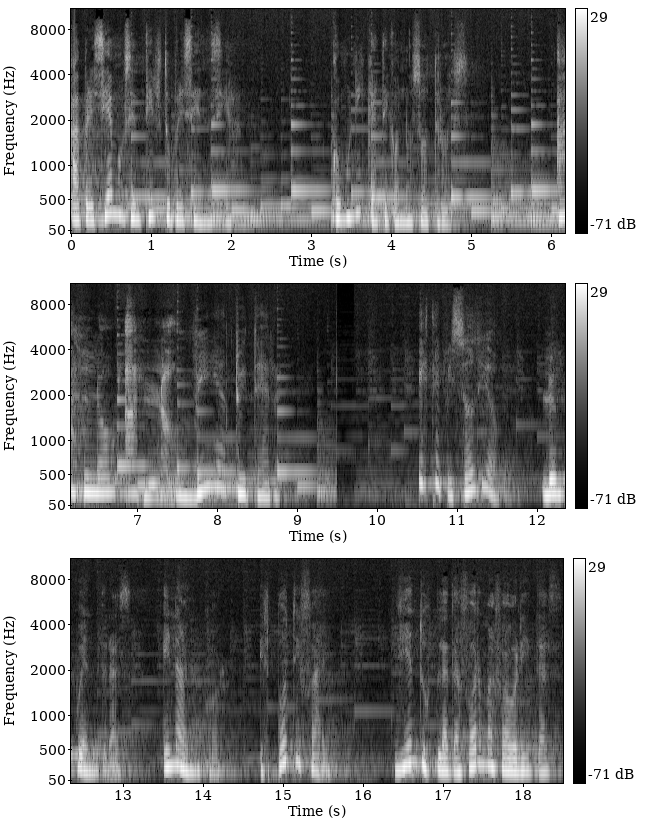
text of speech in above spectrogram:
Apreciamos sentir tu presencia. Comunícate con nosotros. Hazlo, Hazlo vía Twitter. Este episodio lo encuentras en Anchor, Spotify, y en tus plataformas favoritas.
